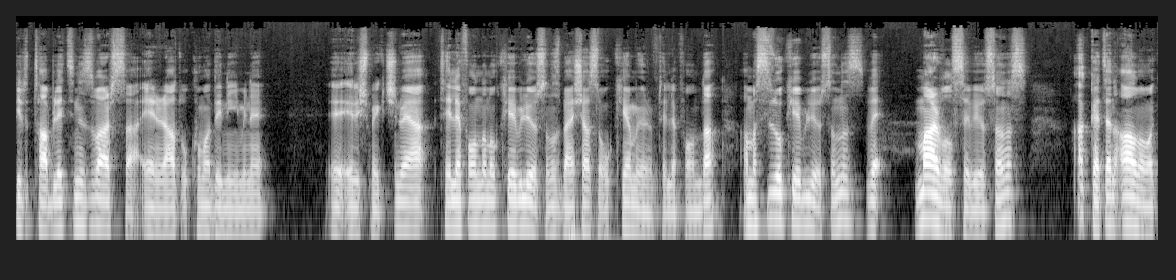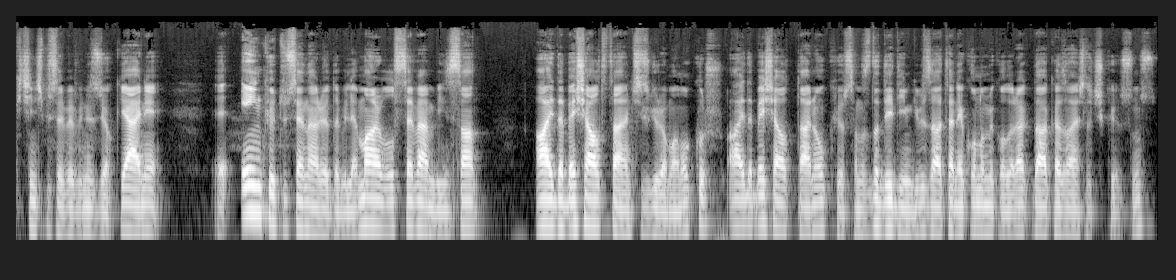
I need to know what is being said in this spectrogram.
bir tabletiniz varsa en rahat okuma deneyimine e, erişmek için veya telefondan okuyabiliyorsanız ben şahsen okuyamıyorum telefondan ama siz okuyabiliyorsanız ve Marvel seviyorsanız hakikaten almamak için hiçbir sebebiniz yok. Yani e, en kötü senaryoda bile Marvel seven bir insan ayda 5-6 tane çizgi roman okur. Ayda 5-6 tane okuyorsanız da dediğim gibi zaten ekonomik olarak daha kazançlı çıkıyorsunuz.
